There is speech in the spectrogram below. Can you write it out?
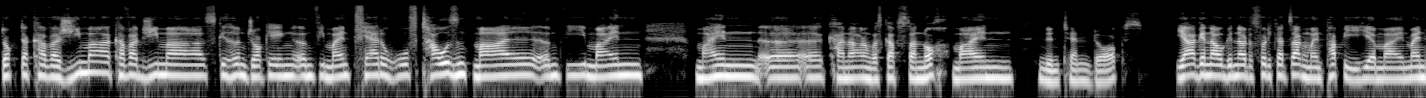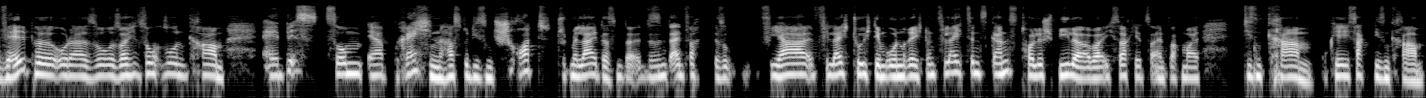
Dr. Kawajima, Kawajimas Gehirnjogging, irgendwie mein Pferdehof tausendmal, irgendwie mein, mein, äh, äh, keine Ahnung, was gab's da noch? Mein Nintendo Dogs. Ja, genau, genau, das wollte ich gerade sagen. Mein Papi hier, mein, mein Welpe oder so, solche, so, so ein Kram. Ey, bis zum Erbrechen hast du diesen Schrott. Tut mir leid, das sind, das sind einfach, also, ja, vielleicht tue ich dem Unrecht und vielleicht sind es ganz tolle Spiele, aber ich sag jetzt einfach mal, diesen Kram, okay, ich sag diesen Kram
